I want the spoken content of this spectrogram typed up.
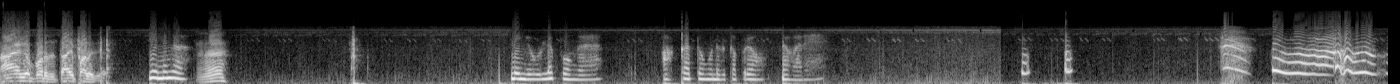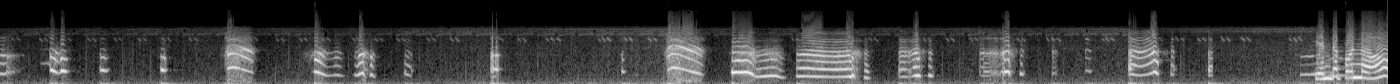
நான் எங்க போறது தாய்ப்பாலுக்கு? என்னங்க? நீங்க உள்ள போங்க. அக்கா தூங்குனதுக்கு அப்புறம் நான் வரேன். எந்த பொண்ணும்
